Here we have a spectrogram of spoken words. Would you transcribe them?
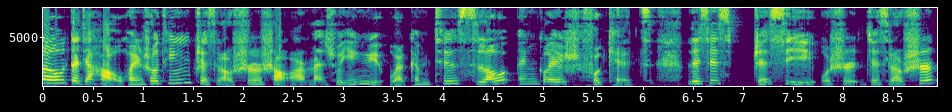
Hello，大家好，欢迎收听 Jessie 老师少儿慢速英语。Welcome to Slow English for Kids. This is Jessie，我是 Jessie 老师。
